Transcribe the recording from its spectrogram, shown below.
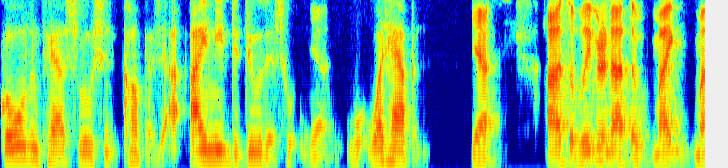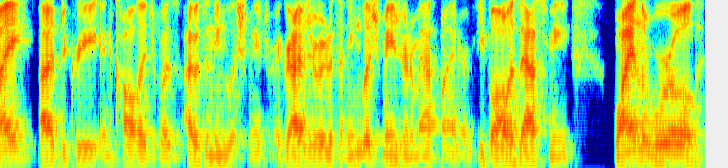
golden path solution compass I, I need to do this yeah w- what happened yeah Uh, so believe it or not, the my my uh, degree in college was I was an English major. I graduated with an English major and a math minor. And people always ask me, why in the world?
